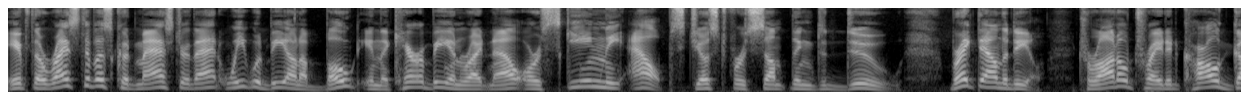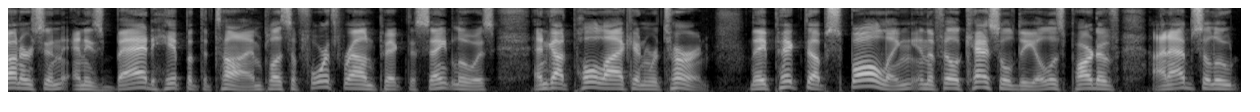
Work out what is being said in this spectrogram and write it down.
If the rest of us could master that, we would be on a boat in the Caribbean right now or skiing the Alps just for something to do. Break down the deal. Toronto traded Carl Gunnarsson and his bad hip at the time, plus a fourth round pick to St. Louis, and got Polak in return. They picked up Spaling in the Phil Kessel deal as part of an absolute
